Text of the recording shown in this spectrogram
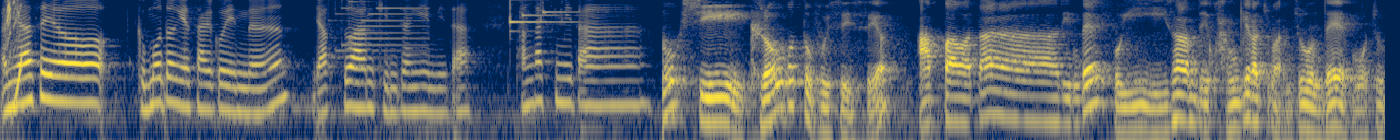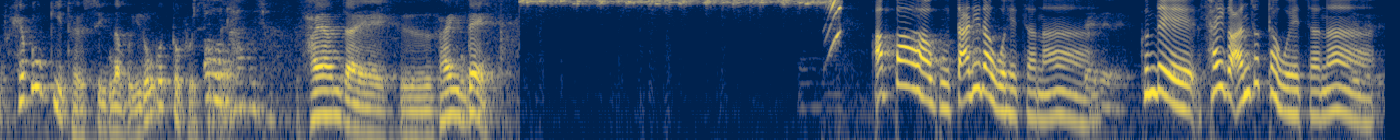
안녕하세요. 금호동에 살고 있는 약수함 김정희입니다. 반갑습니다. 혹시 그런 것도 볼 수 있어요? 아빠와 딸인데 뭐이 사람들이 관계가 좀 안 좋은데 뭐 좀 회복이 될 수 있나 뭐 이런 것도 볼 수 있나요? 보죠. 사연자의 그 사이인데 아빠하고 딸이라고 했잖아. 네네네. 근데 사이가 안 좋다고 했잖아. 네네.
